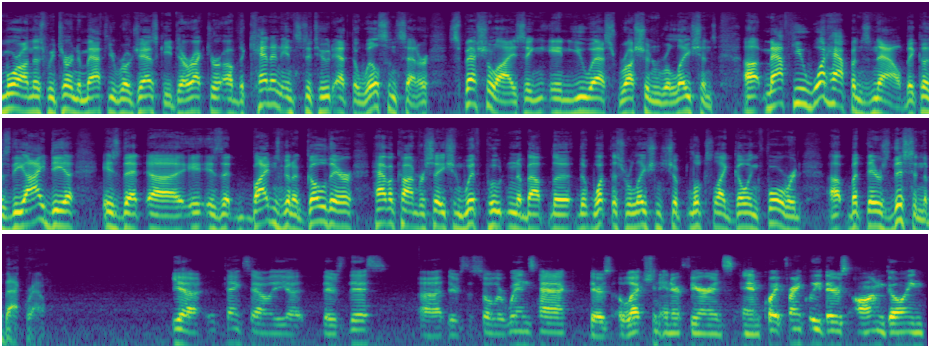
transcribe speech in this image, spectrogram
more on this, we turn to Matthew Rojansky, director of the Kennan Institute at the Wilson Center, specializing in U.S. Russian relations. Uh, Matthew, what happens now? Because the idea is that uh, is that Biden's going to go there, have a conversation with Putin about the, the what this relationship looks like going forward. Uh, but there's this in the background. Yeah, thanks, Ali. Uh, there's this. Uh, there's the SolarWinds hack. There's election interference, and quite frankly, there's ongoing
